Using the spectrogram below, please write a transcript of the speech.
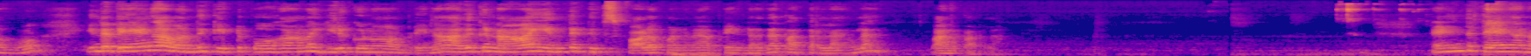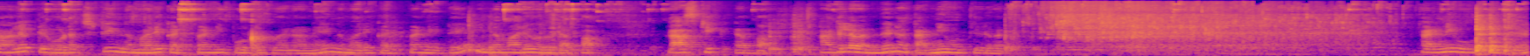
ஆகும். இந்த தேங்காய் வந்து கெட்டு போகாமல் இருக்கணும் அப்படின்னா அதுக்கு நான் எந்த டிப்ஸ் ஃபாலோ பண்ணுவேன் அப்படின்றத பார்த்துடலாங்களா வாங்க பார்க்கலாம் ரெண்டு தேங்காய் நாள் இப்படி உடச்சிட்டு இந்த மாதிரி கட் பண்ணி போட்டுக்குவேன் நான். இந்த மாதிரி கட் பண்ணிவிட்டு இந்த மாதிரி ஒரு டப்பா பிளாஸ்டிக் டப்பா. அதில் வந்து நான் தண்ணி ஊற்றிடுவேன் தண்ணி ஊற்றிட்டு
